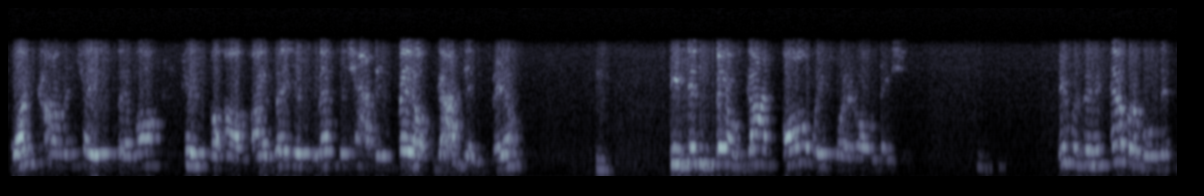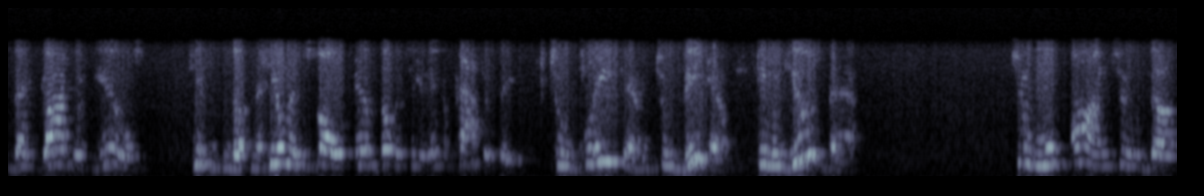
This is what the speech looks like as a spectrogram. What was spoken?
One commentator said, well, his um, Isaiah's message having failed, God didn't fail. He didn't fail. God always wanted all nations. It was inevitable that, that God would use his, the, the human soul inability and incapacity to please him, to be him. He would use that to move on to the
